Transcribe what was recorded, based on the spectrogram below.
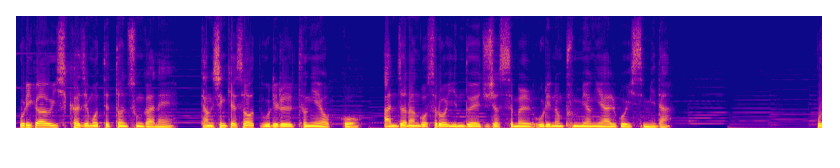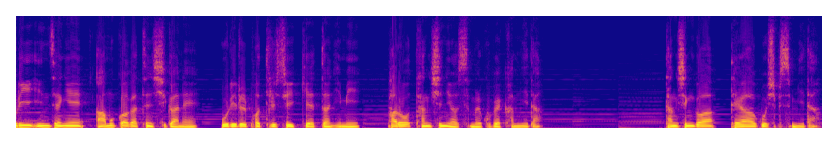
우리가 의식하지 못했던 순간에 당신께서 우리를 등에 업고 안전한 곳으로 인도해 주셨음을 우리는 분명히 알고 있습니다. 우리 인생의 암흑과 같은 시간에 우리를 버틸 수 있게 했던 힘이 바로 당신이었음을 고백합니다. 당신과 대화하고 싶습니다.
